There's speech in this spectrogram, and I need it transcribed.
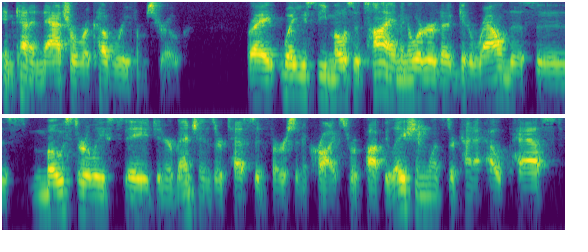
in kind of natural recovery from stroke, right? What you see most of the time in order to get around this is most early stage interventions are tested first in a chronic stroke population once they're kind of out past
